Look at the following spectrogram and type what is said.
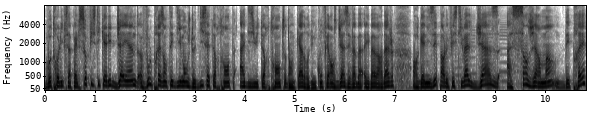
votre livre s'appelle Sophisticated Giant. Vous le présentez dimanche de 17h30 à 18h30 dans le cadre d'une conférence jazz et, va- et bavardage organisée par le festival Jazz à Saint-Germain-des-Prés.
